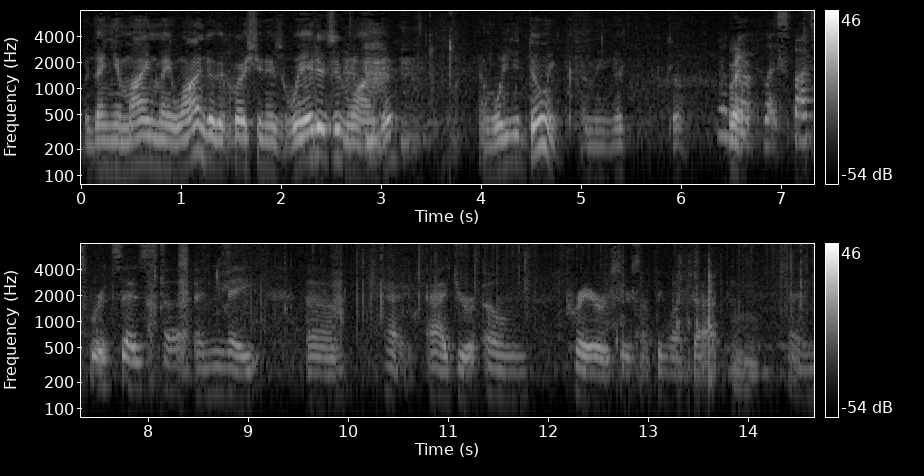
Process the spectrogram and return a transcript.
but then your mind may wander. The question is, where does it wander? And what are you doing? I mean, that, so. Well, there are spots where it says, uh, and you may um, add your own prayers or something like that, and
